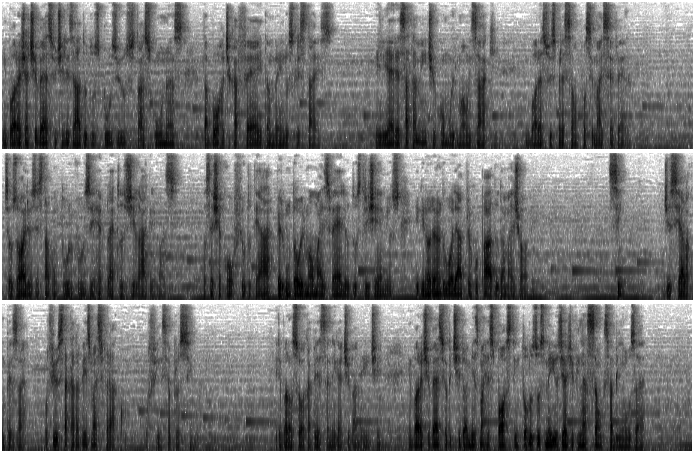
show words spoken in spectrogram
embora já tivesse utilizado dos búzios, das runas, da borra de café e também dos cristais. Ele era exatamente como o irmão Isaac, embora sua expressão fosse mais severa. Seus olhos estavam turvos e repletos de lágrimas. Você checou o fio do tear? perguntou o irmão mais velho dos trigêmeos, ignorando o olhar preocupado da mais jovem. Sim, disse ela com pesar. O fio está cada vez mais fraco. O fim se aproxima. Ele balançou a cabeça negativamente embora tivesse obtido a mesma resposta em todos os meios de adivinhação que sabiam usar.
